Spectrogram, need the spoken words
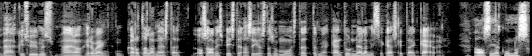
Hyvä kysymys. Mä en ole hirveän kartalla näistä osaamispisteasioista sun muista, että mä käyn tunneilla, missä käsketään käydä. Asia kunnossa.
